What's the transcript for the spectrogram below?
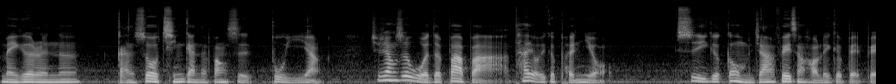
每个人呢，感受情感的方式不一样。就像是我的爸爸，他有一个朋友，是一个跟我们家非常好的一个伯伯。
